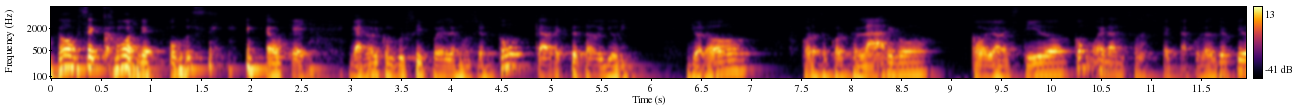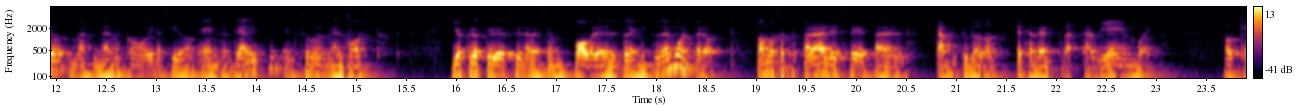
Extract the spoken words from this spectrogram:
No sé cómo le puse. ok. Ganó el concurso y fue la emoción. ¿Cómo que habrá expresado Yuri? ¿Lloró? ¿Corto, corto, largo? Cómo iba vestido, cómo eran esos espectáculos. Yo quiero imaginarme cómo hubiera sido en reality el Súbeme al Bostock. Yo creo que hubiera sido una versión pobre del Flame to the Moon, pero vamos a preparar ese para el capítulo 2. Ese reality va a estar bien bueno. Ok.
